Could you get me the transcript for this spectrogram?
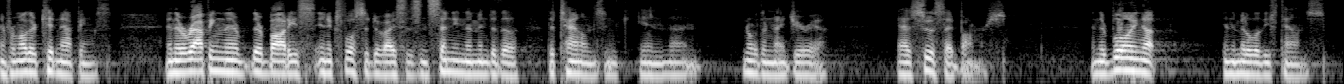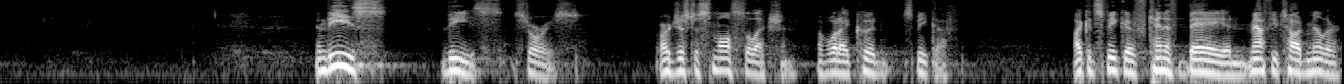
and from other kidnappings. And they're wrapping their, their bodies in explosive devices and sending them into the, the towns in, in uh, northern Nigeria as suicide bombers. And they're blowing up in the middle of these towns. And these, these stories are just a small selection of what I could speak of. I could speak of Kenneth Bae and Matthew Todd Miller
